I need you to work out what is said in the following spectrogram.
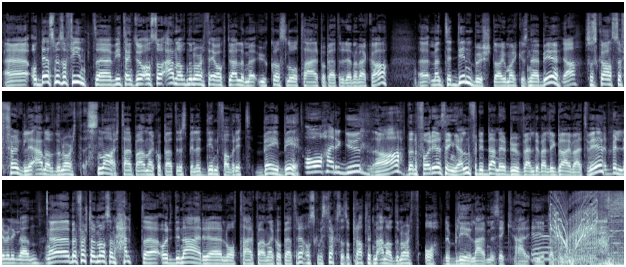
Eh, og det som er så fint eh, vi tenkte jo, altså Anne of the North er jo aktuelle med ukas låt her på P3 denne veka. Eh, men til din bursdag, Markus Neby, Ja. så skal selvfølgelig Anne of the North snart her på NRK P3 spille din favoritt Baby. Å, herregud! Ja, Den forrige singelen, fordi den er jo du veldig veldig glad i, vet vi. Jeg er veldig, veldig glad i den. Eh, Men først har vi med oss en helt eh, ordinær eh, låt her på NRK P3. Og så skal vi straks altså prate litt med Anne of the North, og det blir livemusikk her i P3.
